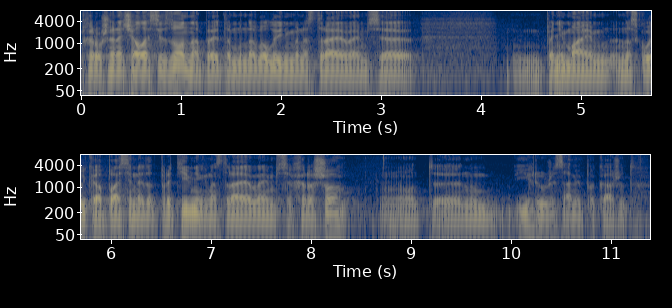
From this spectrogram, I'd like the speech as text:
хорошее начало сезона, поэтому на Волынь мы настраиваемся, м, понимаем, насколько опасен этот противник, настраиваемся хорошо. Вот, э, ну, игры уже сами покажут, в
